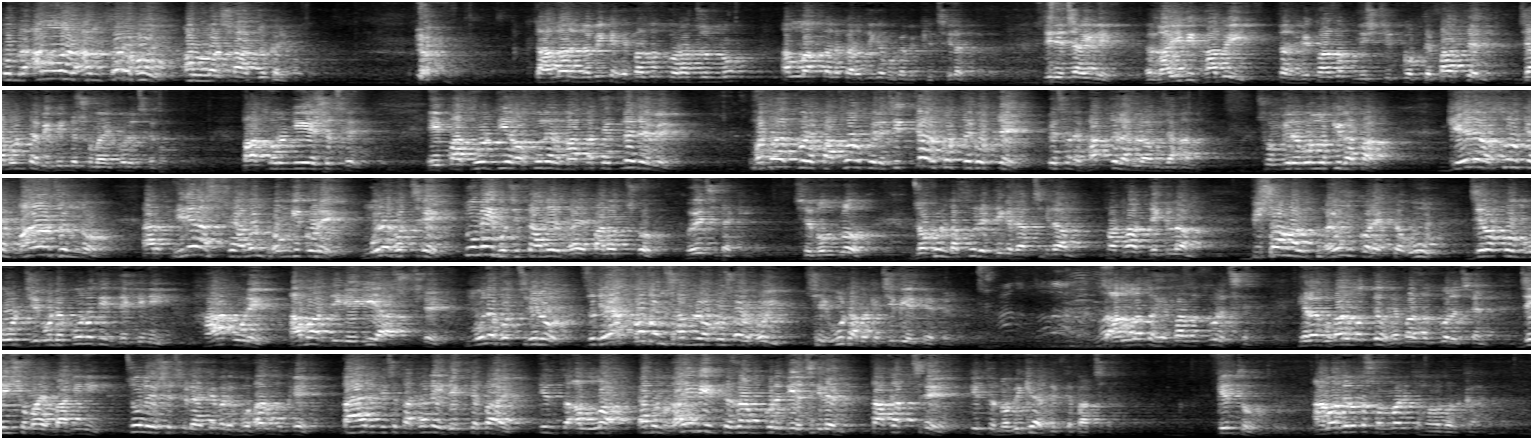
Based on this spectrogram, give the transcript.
তোমরা আল্লাহর আনসার হও, আল্লাহর সাহায্যকারী হও। নবীকে হেফাজত করার জন্য আল্লাহ তালা কারও দিকে মুখাপেক্ষী ছিলেন তিনি চাইলে গাইবী ভাবেই তার হেফাজত নিশ্চিত করতে পারতেন, যেমনটা বিভিন্ন সময় করেছেন। পাথর নিয়ে এসেছে। এই পাথর দিয়ে রসুলের মাথা থেতলে দেবে। হঠাৎ করে পাথর ফেলে চিৎকার করতে করতে পেছনে ভাবতে লাগল আবু জাহান সঙ্গীরা বলল, কি ব্যাপার? গেলে রসুলকে মারার জন্য আর ফিরে আসছে এমন ভঙ্গি করে মনে হচ্ছে তুমি বুঝি প্রাণের ভয়ে পালাচ্ছ। হয়েছেটা কি? সে বলল, যখন রাসুলের দিকে যাচ্ছিলাম, হঠাৎ দেখলাম বিশাল ভয়ঙ্কর একটা উট, যেরকম ওর জীবনে কোনোদিন দেখিনি, হা করে আমার দিকে এগিয়ে আসছে। মনে হচ্ছিল যদি এক কদম সামনে অগ্রসর হই, সেই উট আমাকে চিবিয়ে খেয়ে ফেলবে। আল্লাহ তো হেফাজত করেছেন। হেরা গুহার মধ্যেও হেফাজত করেছেন। যেই সময় বাহিনী চলে এসেছিল একেবারে গুহার মুখে পায়ের নিচে তাকালেই দেখতে পায়, কিন্তু আল্লাহ এমন ইন্তজাম করে দিয়েছিলেন, তাকাচ্ছে, কিন্তু নবীকে আর দেখতে পাচ্ছে কিন্তু আমাদেরও তো সম্মানিত হওয়া দরকার।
